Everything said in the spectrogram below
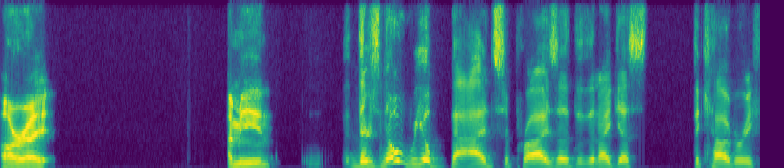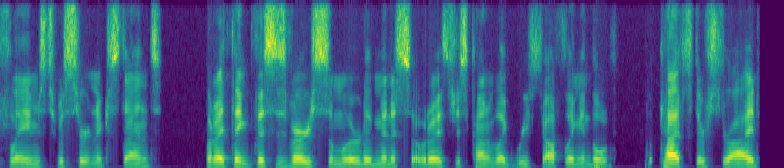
All right. I mean, There's no real bad surprise other than I guess the Calgary Flames to a certain extent. But I think this is very similar to Minnesota. It's just kind of like reshuffling and they'll catch their stride.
